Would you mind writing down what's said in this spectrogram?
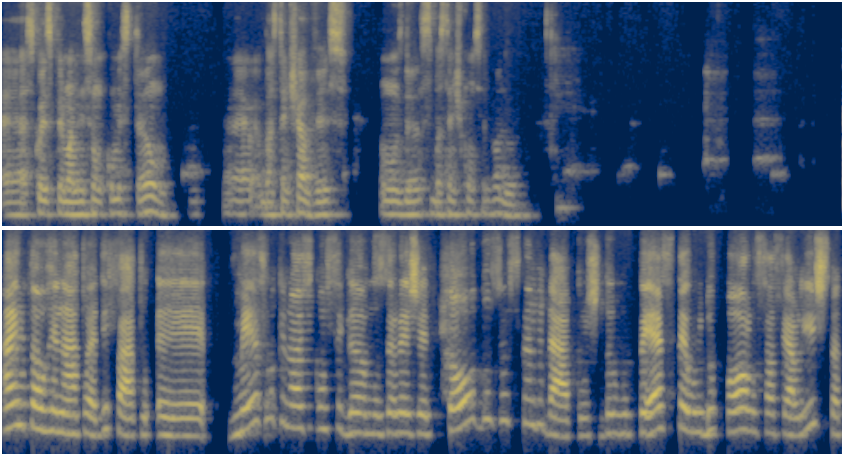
é, as coisas permaneçam como estão, é bastante avesso, uma mudança bastante conservadora. Ah, então, Renato, é de fato, é, mesmo que nós consigamos eleger todos os candidatos do PSTU e do Polo Socialista,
